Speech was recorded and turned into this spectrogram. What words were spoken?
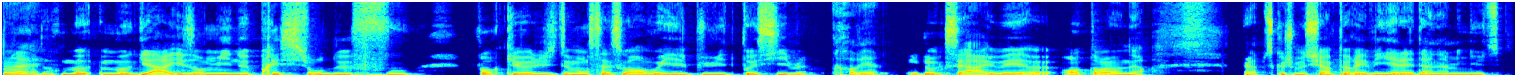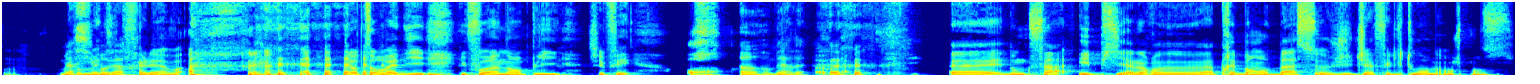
Ouais. Donc Mo- Mogar ils ont mis une pression de fou pour que justement ça soit envoyé le plus vite possible. Trop bien. Et donc c'est arrivé euh, en temps et en heure. Voilà, parce que je me suis un peu réveillé à la dernière minute. Merci fallait avoir. Quand on m'a dit il faut un ampli, j'ai fait oh. Oh merde. Euh, donc ça et puis alors euh, après bah en basse j'ai déjà fait le tour non je pense?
